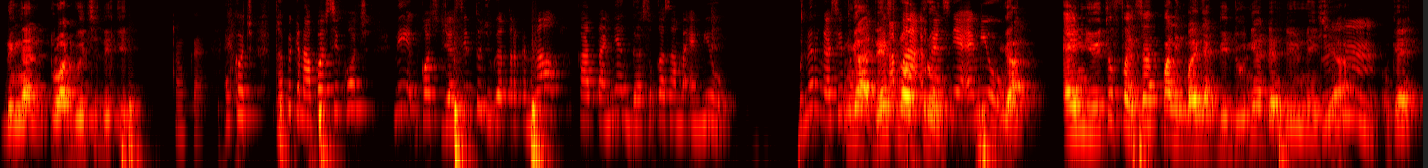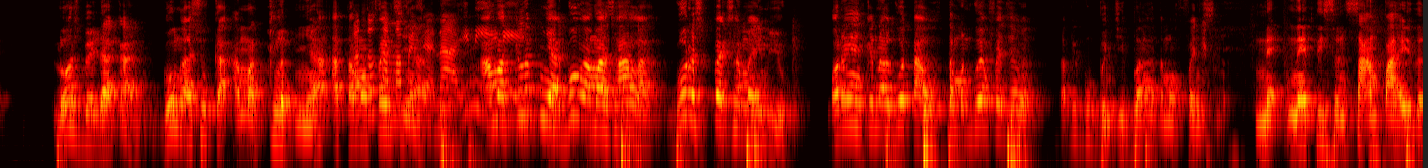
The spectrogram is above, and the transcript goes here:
dengan keluar duit sedikit Oke. Eh coach, tapi kenapa sih coach? Nih coach Justin tuh juga terkenal katanya nggak suka sama MU. Bener nggak sih? tuh, Nggak, Coach? that's not true. fansnya MU? enggak MU itu fansnya paling banyak di dunia dan di Indonesia Mhm. oke lo harus bedakan gue nggak suka sama klubnya atau, Atau sama sama fansnya fansnya. Nah ini. sama ini. klubnya gue nggak masalah gue respect sama MU orang yang kenal gue tahu temen gue yang fansnya tapi gue benci banget sama fans ne- netizen sampah itu.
